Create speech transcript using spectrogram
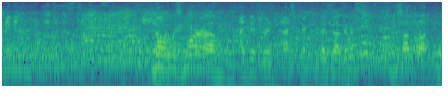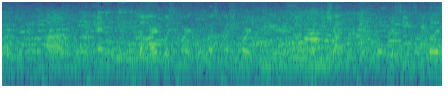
may ganun ba? medyo masculine. No, it was more um, a different aspect because uh, there was we shot a lot more, um, and the art was more was much more clear um, when we shot the scenes because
